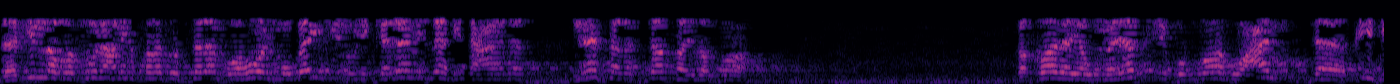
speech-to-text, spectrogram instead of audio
لكن الرسول عليه الصلاة والسلام وهو المبين لكلام الله تعالى نسب الساق إلى الله. فقال يوم يكشف الله عن ساقه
